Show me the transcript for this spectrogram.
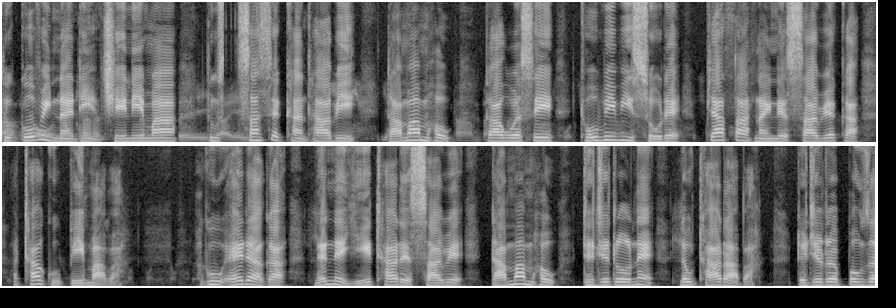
သူ COVID-19 အခြေအနေမှာသူဆန်းစစ်ခံထားပြီးဒါမှမဟုတ်ကာဝယ်ဆေးထိုးပြီးပြီဆိုတဲ့ပြသနိုင်တဲ့စာရွက်ကအထောက်အကူပေးမှာပါ အခုအဲ့ဒါကလက်နဲ့ရေးထားတဲ့စာရွက်ဒါမှမဟုတ် digital နဲ့လှုပ်ထားတာပါ digital ပုံစံ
